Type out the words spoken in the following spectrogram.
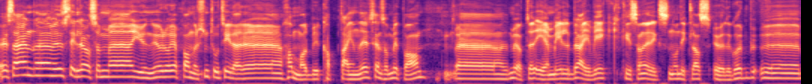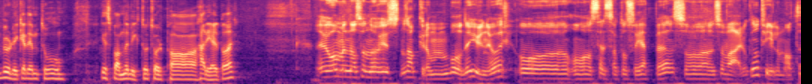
Øystein, eh, vi stiller også med junior og Jeppe Andersen, to tidligere Hammarby-kapteiner. Sensom midtbanen. Eh, møter Emil Breivik, Christian Eriksen og Niklas Ødegaard. Eh, burde ikke de to i spannet Viktor Torp ha herja utpå der? Jo, men altså når vi snakker om både junior og, og selvsagt også Jeppe, så, så er det jo ikke noe tvil om at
